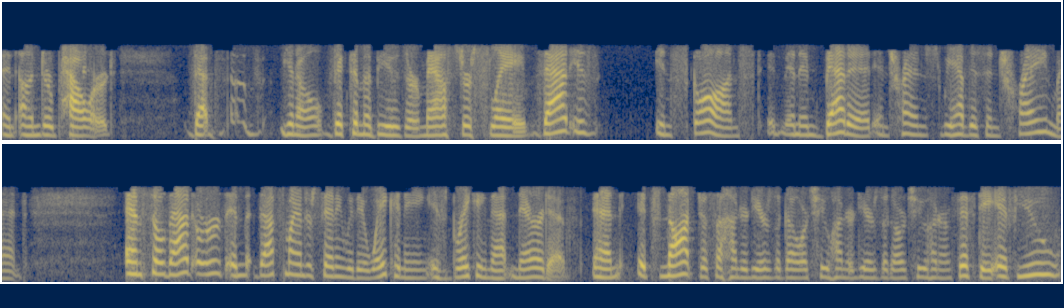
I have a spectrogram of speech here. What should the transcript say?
and underpowered, that, you know, victim abuser, master slave. That is ensconced and embedded, entrenched. We have this entrainment. And so that earth, and that's my understanding with the awakening, is breaking that narrative. And it's not just 100 years ago or 200 years ago or 250. If you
